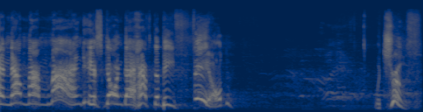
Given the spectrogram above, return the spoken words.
And now my mind is going to have to be filled with truth.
